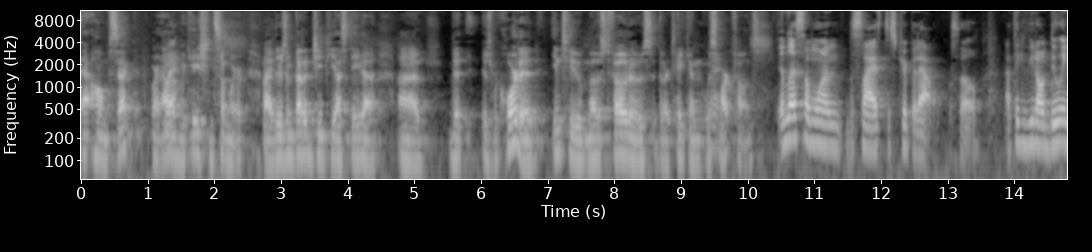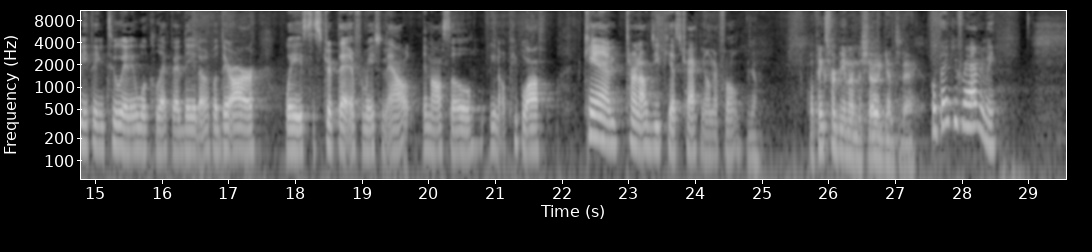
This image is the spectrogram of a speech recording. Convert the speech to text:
at home sick or out right. on vacation somewhere. Uh, right. Uh, there's embedded GPS data. Uh, that is recorded into most photos that are taken with right. smartphones. Unless someone decides to strip it out. So I think if you don't do anything to it, it will collect that data. But there are ways to strip that information out, and also, you know, people off can turn off GPS tracking on their phone. Yeah. Well, thanks for being on the show again today. Well, thank you for having me.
